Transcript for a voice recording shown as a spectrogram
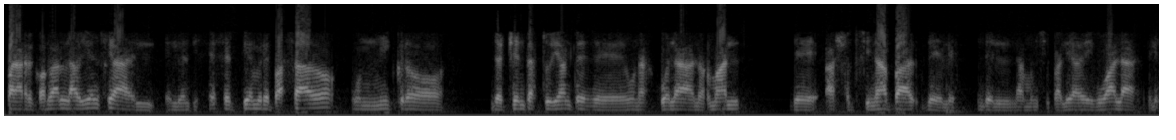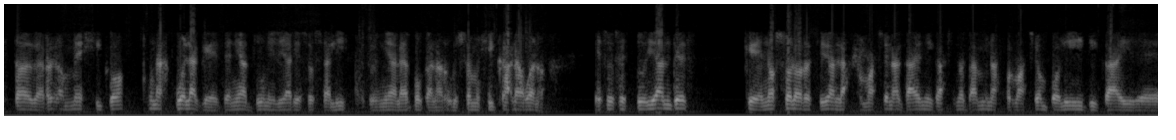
para recordar la audiencia, el, el 26 de septiembre pasado, un micro de 80 estudiantes de una escuela normal de Ayotzinapa, de, de, la municipalidad de Iguala, el estado de Guerrero, México, una escuela que tenía un ideario socialista, que venía de la época de la Revolución Mexicana. Bueno, esos estudiantes que no solo recibían la formación académica, sino también una formación política y de,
